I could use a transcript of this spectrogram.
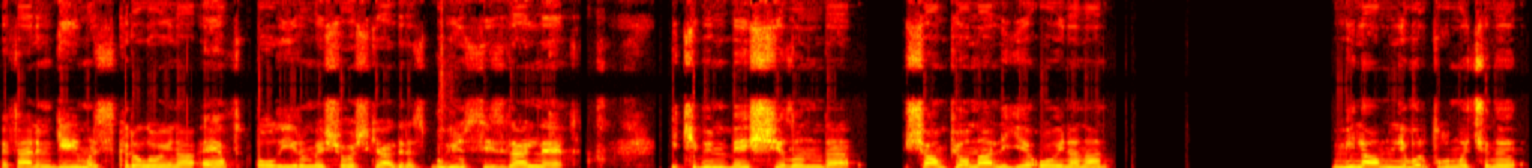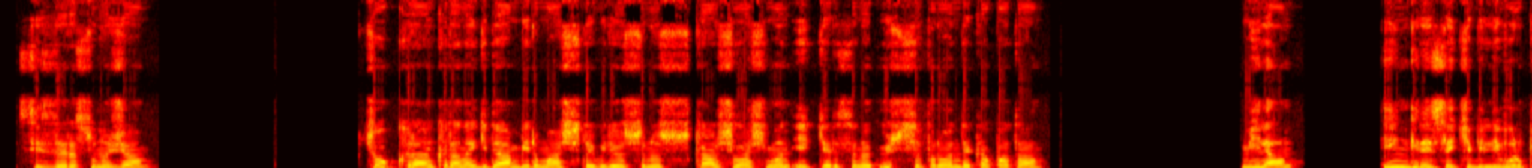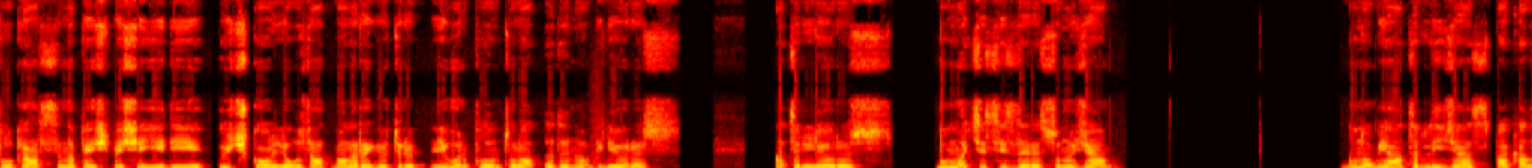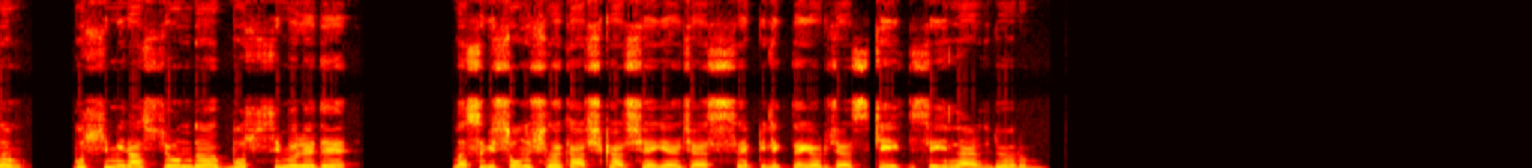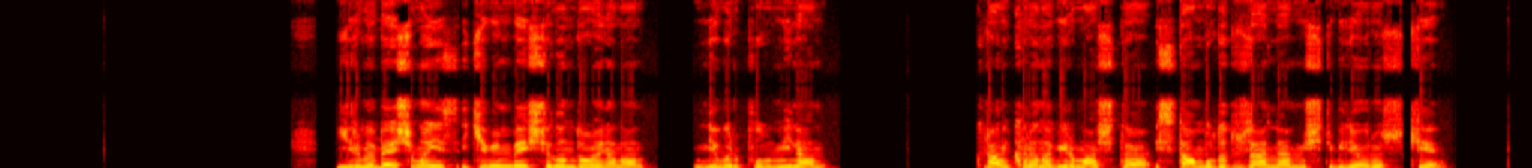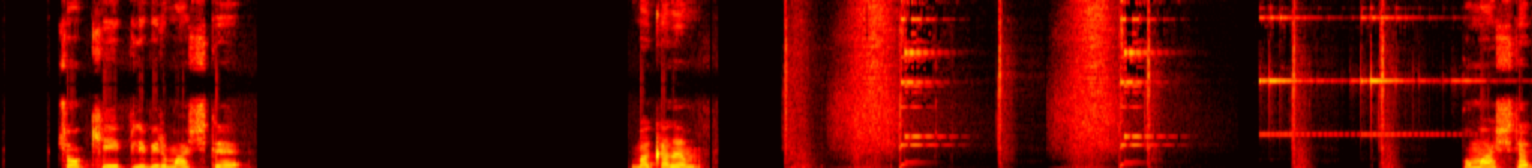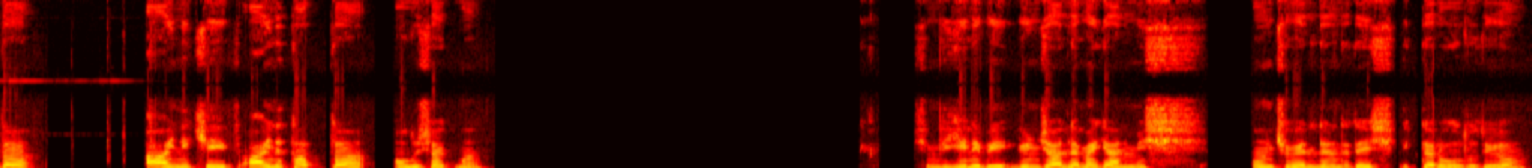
Efendim Gamers Kralı oyuna e-futbol 25'e hoş geldiniz. Bugün sizlerle 2005 yılında Şampiyonlar Ligi oynanan Milan Liverpool maçını sizlere sunacağım. Çok kıran kırana giden bir maçtı biliyorsunuz. Karşılaşmanın ilk yarısını 3-0 önde kapatan Milan İngiliz ekibi Liverpool karşısında peş peşe yediği 3 golle uzatmalara götürüp Liverpool'un tur atladığını biliyoruz. Hatırlıyoruz. Bu maçı sizlere sunacağım. Bunu bir hatırlayacağız. Bakalım bu simülasyonda, bu simülede nasıl bir sonuçla karşı karşıya geleceğiz? Hep birlikte göreceğiz. Keyifli seyirler diliyorum. ...25 Mayıs 2005 yılında oynanan Liverpool-Milan kıran kırana bir maçta İstanbul'da düzenlenmişti biliyoruz ki çok keyifli bir maçtı. Bakalım bu maçta da aynı keyif, aynı tatta olacak mı? Şimdi yeni bir güncelleme gelmiş. Oyuncu verilerinde değişiklikler oldu diyor.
